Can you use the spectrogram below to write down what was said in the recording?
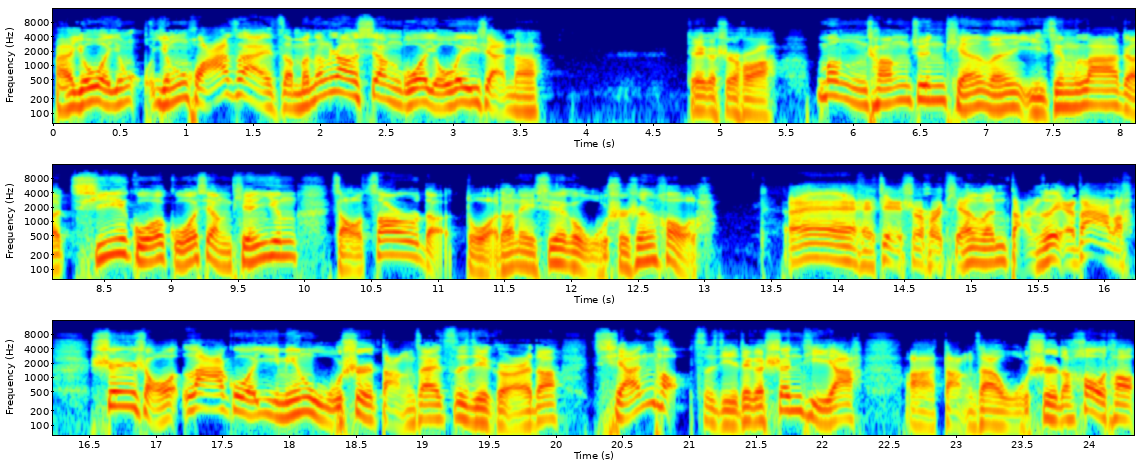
啊，有我赢赢华在，怎么能让相国有危险呢？这个时候啊，孟尝君田文已经拉着齐国国相田英，早早的躲到那些个武士身后了。哎，这时候田文胆子也大了，伸手拉过一名武士，挡在自己个儿的前头，自己这个身体呀，啊，挡在武士的后头，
